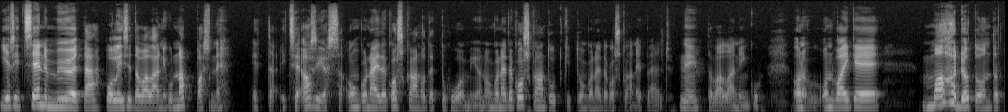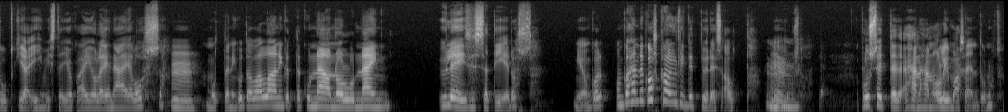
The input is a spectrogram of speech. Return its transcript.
Ja sitten sen myötä poliisi tavallaan niin kuin nappasi ne, että itse asiassa onko näitä koskaan otettu huomioon, onko näitä koskaan tutkittu, onko näitä koskaan epäilty Niin. tavallaan niin kuin, on, on vaikea, mahdotonta tutkia ihmistä, joka ei ole enää elossa. Mm. Mutta niin kuin tavallaan, niin kuin, että kun nämä on ollut näin yleisessä tiedossa, niin onko, onko häntä koskaan yritetty edes auttaa Mm. ajatuksella? Plus sitten, että hän oli masentunut.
